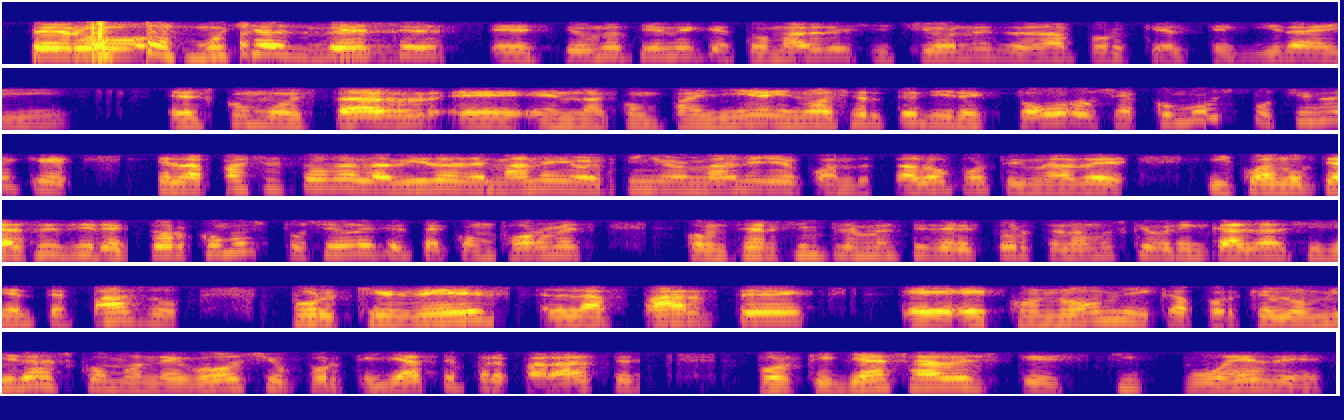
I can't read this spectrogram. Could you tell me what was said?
pero muchas veces este, uno tiene que tomar decisiones, ¿verdad? Porque el seguir ahí es como estar eh, en la compañía y no hacerte director. O sea, ¿cómo es posible que te la pases toda la vida de manager senior manager cuando está la oportunidad de, y cuando te haces director, ¿cómo es posible que te conformes con ser simplemente director? Tenemos que brincarle al siguiente paso, porque ves la parte eh, económica, porque lo miras como negocio, porque ya te preparaste, porque ya sabes que sí puedes.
